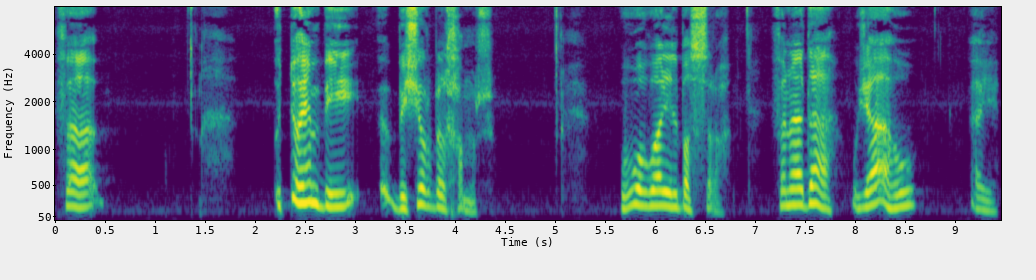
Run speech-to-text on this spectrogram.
ف اتهم بشرب الخمر وهو والي البصرة. فناداه وجاءه أي.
